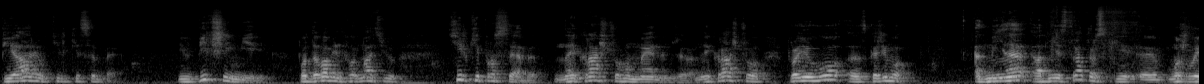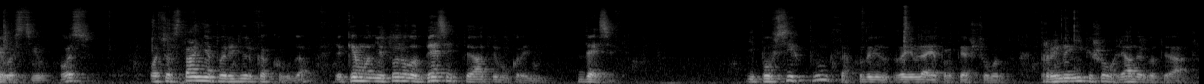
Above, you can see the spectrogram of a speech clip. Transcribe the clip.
піарив тільки себе. І в більшій мірі подавав інформацію тільки про себе, найкращого менеджера, найкращого про його, е, скажімо, адміністраторські е, можливості. Ось, ось остання перевірка Круда, яке моніторило 10 театрів в Україні. 10. І по всіх пунктах, коли він заявляє про те, що от при мені пішов глядач до театру.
